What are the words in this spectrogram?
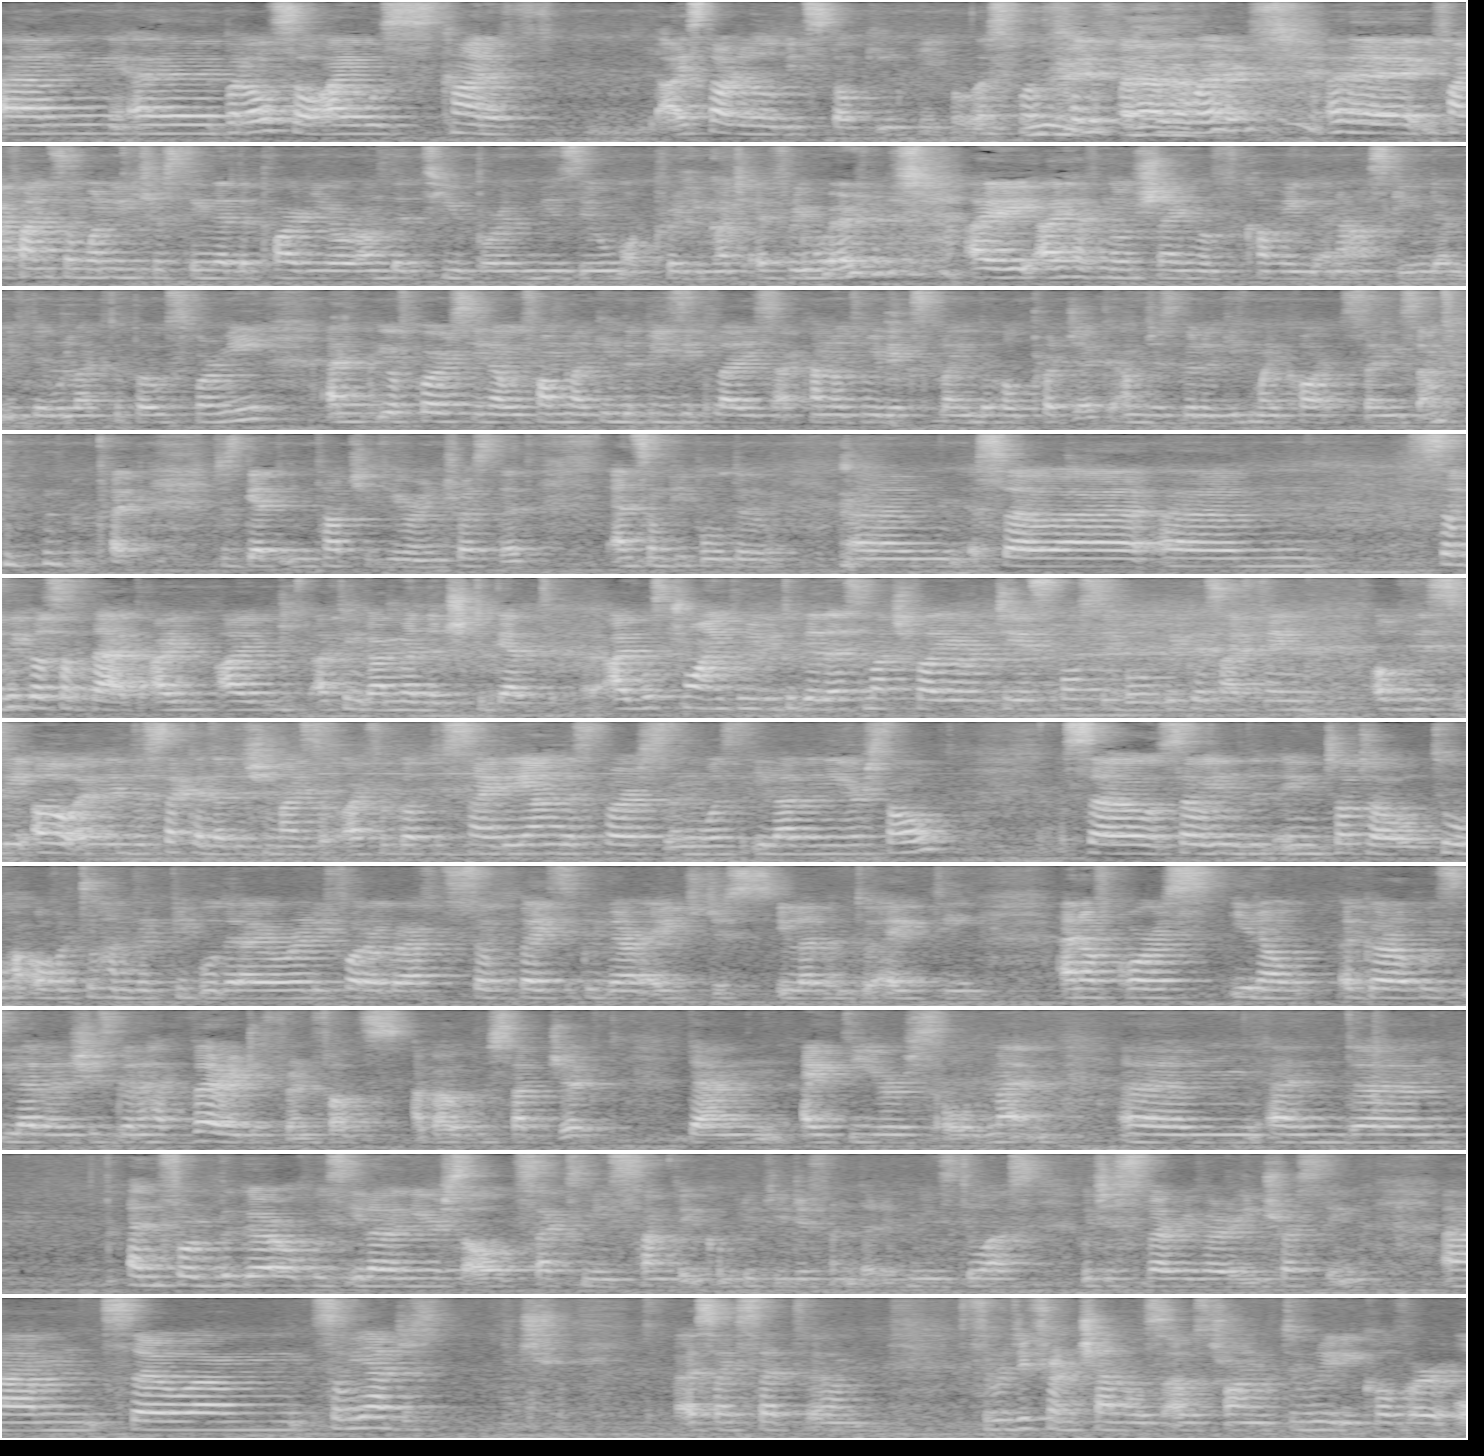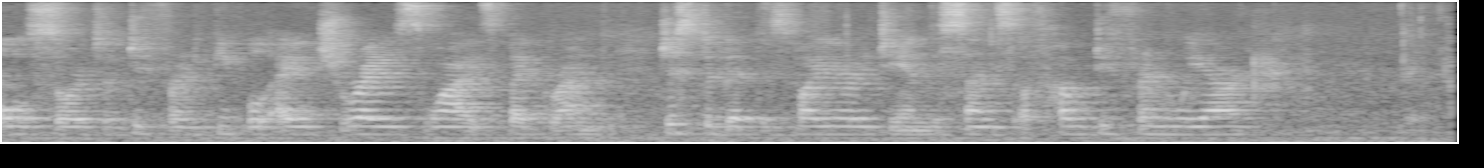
Um, uh, but also, I was kind of I started a little bit stalking people. That's what kind of everywhere. Uh, if I find someone interesting at the party or on the tube or in museum or pretty much everywhere, I, I have no shame of coming and asking them if they would like to pose for me. And of course, you know, if I'm like in the busy place, I cannot really explain the whole project. I'm just going to give my card saying something but just get in touch if you're interested. And some people do. Um, so. Uh, um, so because of that, I, I, I think I managed to get, I was trying really to get as much variety as possible because I think obviously, oh, and in the second edition, I, I forgot to say the youngest person was 11 years old. So, so in, the, in total, two, over 200 people that I already photographed. So basically, their age is 11 to 80. And of course, you know, a girl who's 11, she's going to have very different thoughts about the subject than 80 years old men. Um, and um, and for the girl who's 11 years old, sex means something completely different than it means to us, which is very, very interesting. Um, so, um, so yeah, just as I said, um, through different channels, I was trying to really cover all sorts of different people, age, race, wise, background, just to get this variety and the sense of how different we are.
